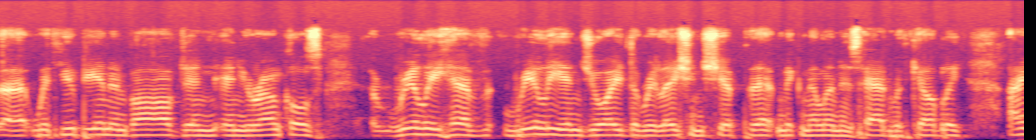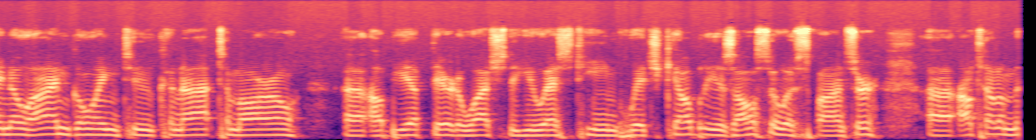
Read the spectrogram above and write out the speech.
Uh, with you being involved and, and your uncles really have really enjoyed the relationship that McMillan has had with Kelbly. I know I'm going to Connaught tomorrow uh, I'll be up there to watch the U.S. team, which Kelbly is also a sponsor. Uh, I'll tell them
